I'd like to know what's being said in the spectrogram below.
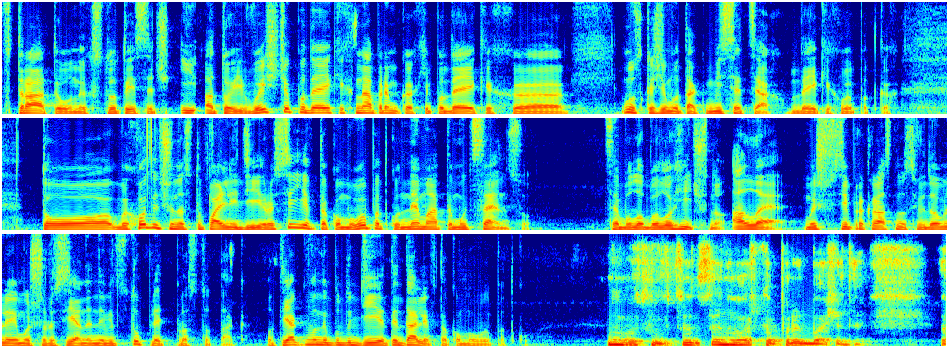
Втрати у них 100 тисяч і а то і вище по деяких напрямках, і по деяких, е, ну скажімо так, місяцях в деяких випадках. То виходить, що наступальні дії Росії в такому випадку не матимуть сенсу. Це було би логічно, але ми ж всі прекрасно усвідомлюємо, що росіяни не відступлять просто так. От як вони будуть діяти далі в такому випадку? Ну це, це не важко передбачити. Е,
